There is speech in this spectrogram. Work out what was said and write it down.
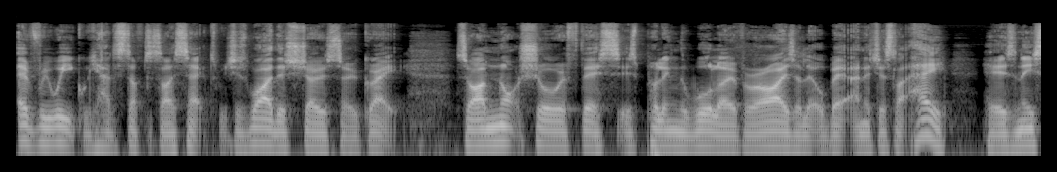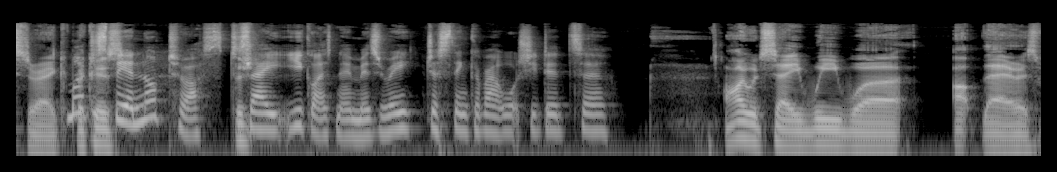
every week we had stuff to dissect, which is why this show's so great. So I'm not sure if this is pulling the wool over our eyes a little bit, and it's just like, hey, here's an Easter egg Might because just be a nod to us to say, you guys know misery. Just think about what she did to. I would say we were up there as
